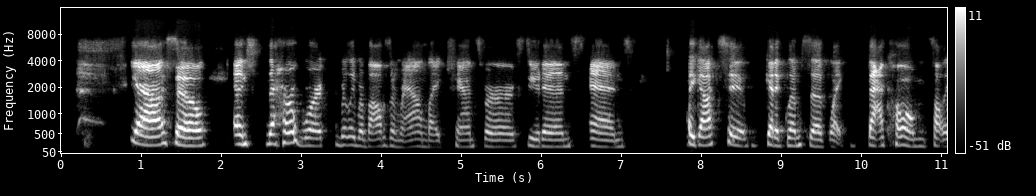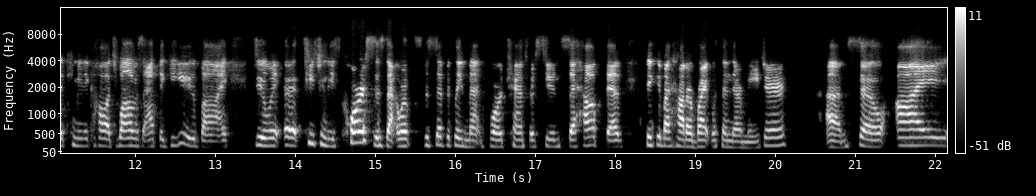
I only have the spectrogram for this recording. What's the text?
yeah. So, and the, her work really revolves around like transfer students. And I got to get a glimpse of like back home, Salt Lake Community College, while I was at the U by doing uh, teaching these courses that were specifically meant for transfer students to help them think about how to write within their major. Um, so I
